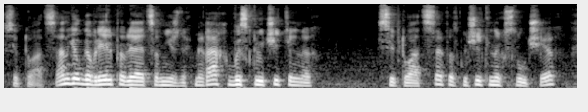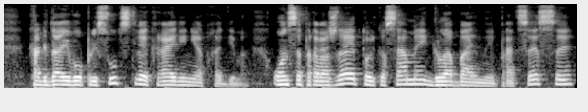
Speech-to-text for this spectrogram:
ситуации. Ангел Гавриэль появляется в нижних мирах в исключительных ситуациях, в исключительных случаях, когда его присутствие крайне необходимо. Он сопровождает только самые глобальные процессы,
